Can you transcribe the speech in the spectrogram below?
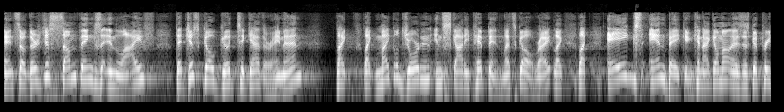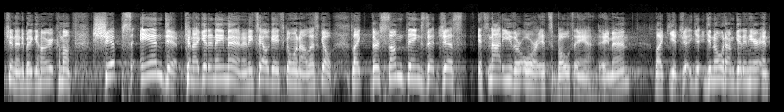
And so there's just some things in life that just go good together. Amen? Like, like Michael Jordan and Scottie Pippen. Let's go, right? Like, like eggs and bacon. Can I come out? Is this good preaching? Anybody get hungry? Come on. Chips and dip. Can I get an amen? Any tailgates going on? Let's go. Like, there's some things that just, it's not either or, it's both and. Amen? Like, you, you know what I'm getting here? And,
